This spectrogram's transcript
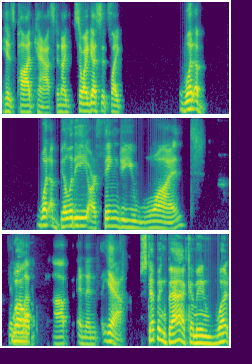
his podcast. And I so I guess it's like what a what ability or thing do you want Well- up and then yeah. Stepping back, I mean, what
